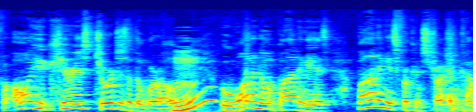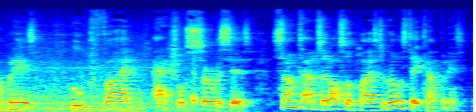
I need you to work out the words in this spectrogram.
for all you curious Georges of the world hmm? who want to know what bonding is, bonding is for construction companies who provide actual services. Sometimes it also applies to real estate companies.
